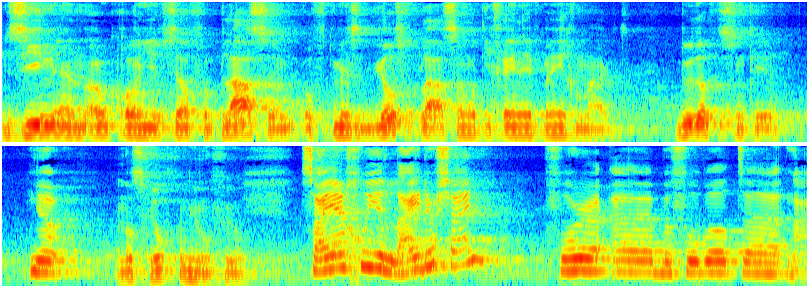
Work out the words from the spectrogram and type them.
zien en ook gewoon jezelf verplaatsen, of tenminste het beeld verplaatsen wat diegene heeft meegemaakt. Doe dat eens een keer. ja. En dat scheelt gewoon heel veel. Zou jij een goede leider zijn? Voor eh, bijvoorbeeld, eh, nou,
